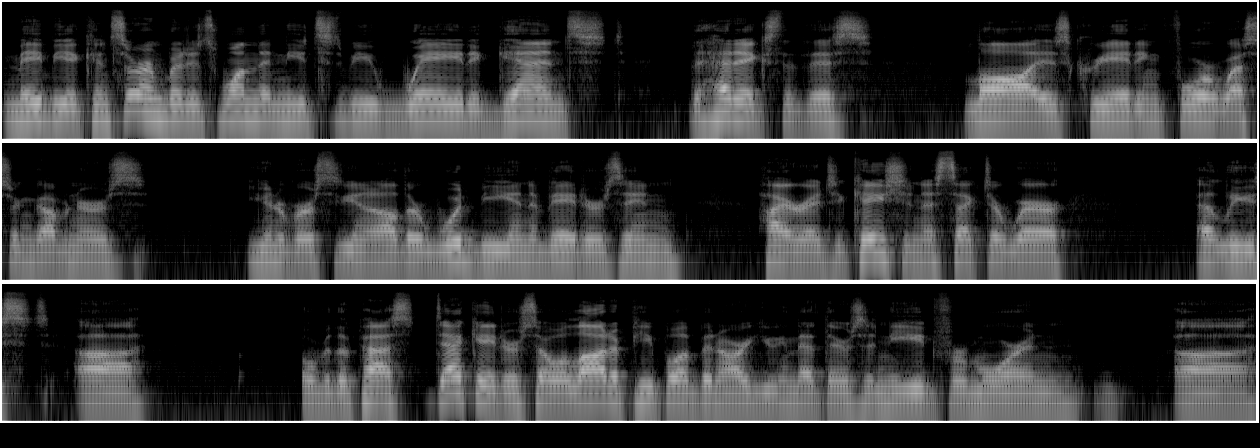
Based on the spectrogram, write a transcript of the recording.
may be a concern, but it's one that needs to be weighed against the headaches that this law is creating for Western Governors University and other would be innovators in higher education, a sector where, at least uh, over the past decade or so, a lot of people have been arguing that there's a need for more and uh,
